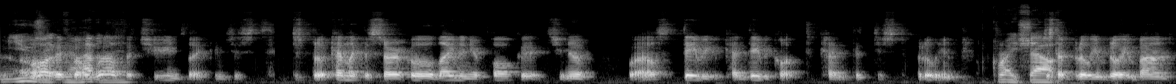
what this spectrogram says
music oh, they've now, got a wealth they? of tunes, like and just just kind of like the circle, line in your pockets. You know what else? David, can David Cott, can just brilliant. Great shout. Just a brilliant, brilliant band.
